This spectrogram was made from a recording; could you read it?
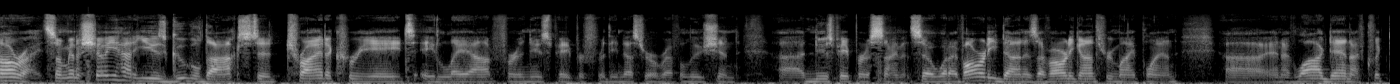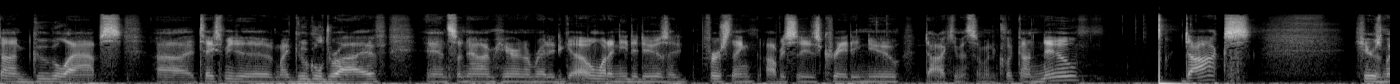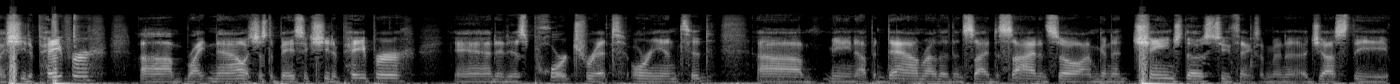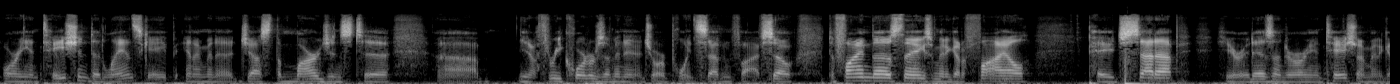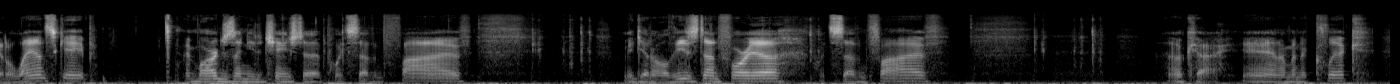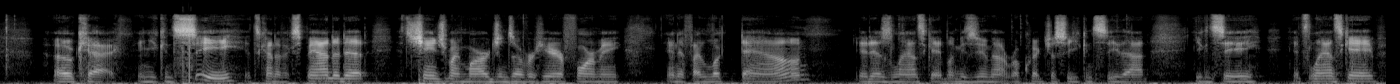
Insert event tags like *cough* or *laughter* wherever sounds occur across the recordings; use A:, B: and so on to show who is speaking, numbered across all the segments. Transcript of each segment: A: Alright, so I'm going to show you how to use Google Docs to try to create a layout for a newspaper for the Industrial Revolution uh, newspaper assignment. So what I've already done is I've already gone through my plan uh, and I've logged in, I've clicked on Google Apps, uh, it takes me to my Google Drive and so now I'm here and I'm ready to go and what I need to do is I, first thing obviously is create a new document. So I'm going to click on New, Docs, Here's my sheet of paper. Um, right now it's just a basic sheet of paper and it is portrait oriented, um, meaning up and down rather than side to side. And so I'm going to change those two things. I'm going to adjust the orientation to landscape, and I'm going to adjust the margins to, uh, you know, three quarters of an inch or 0.75. So to find those things, I'm going to go to File, Page Setup. Here it is under Orientation. I'm going to go to Landscape. My margins I need to change to 0.75. Let me get all these done for you. 0.75. Okay, and I'm going to click OK. And you can see it's kind of expanded it. It's changed my margins over here for me. And if I look down, it is landscape. Let me zoom out real quick just so you can see that. You can see it's landscape,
